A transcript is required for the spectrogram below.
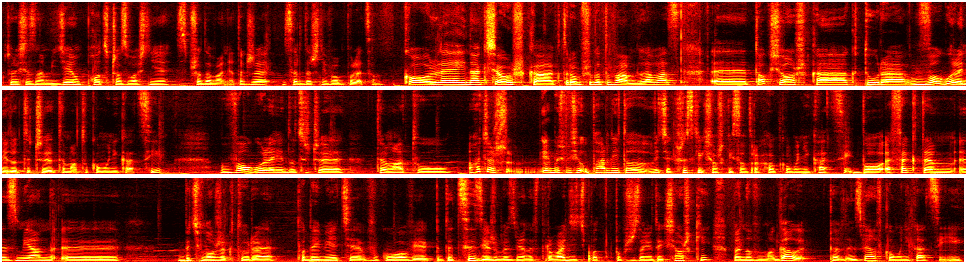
które się z nami dzieją podczas właśnie sprzedawania. Także serdecznie Wam polecam. Kolejna książka, którą przygotowałam dla Was, e, to książka, która w ogóle nie dotyczy tematu komunikacji, w ogóle nie dotyczy tematu, chociaż jakbyśmy się uparli, to wiecie, wszystkie książki są trochę o komunikacji, bo efektem e, zmian. Yy, być może, które podejmiecie w głowie, jakby decyzje, żeby zmiany wprowadzić po, po przeczytaniu tej książki, będą wymagały pewnych zmian w komunikacji. I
